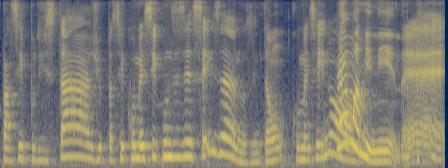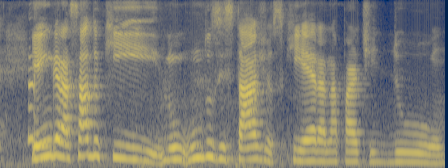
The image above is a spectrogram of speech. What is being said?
passei por estágio, passei, comecei com 16 anos, então comecei nova. É uma menina. É, e é engraçado que um dos estágios que era na parte do.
